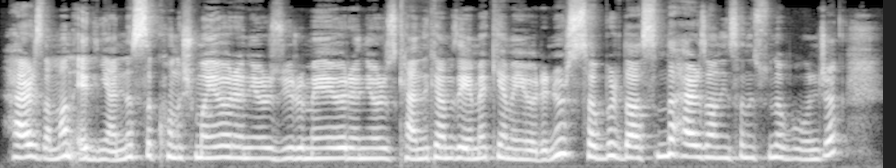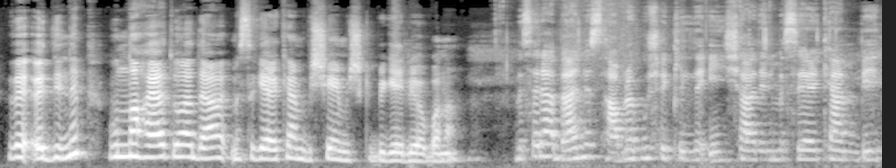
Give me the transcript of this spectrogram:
her zaman edin. Yani nasıl konuşmayı öğreniyoruz, yürümeyi öğreniyoruz, kendi kendimize yemek yemeyi öğreniyoruz. Sabır da aslında her zaman insanın üstünde bulunacak ve edinip bununla hayat yoluna devam etmesi gereken bir şeymiş gibi geliyor bana. Mesela bence sabra bu şekilde inşa edilmesi gereken bir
